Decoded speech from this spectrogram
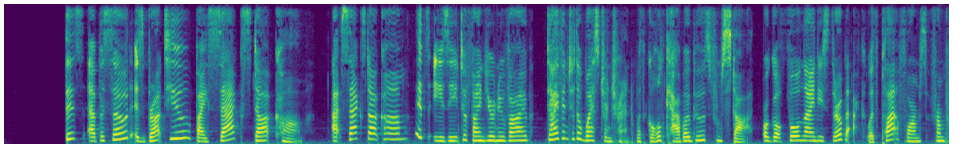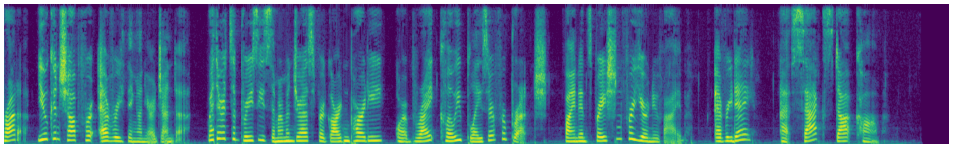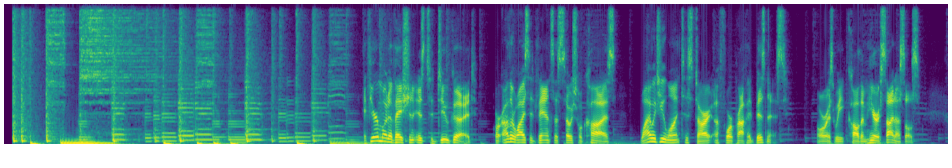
This episode is brought to you by Saks.com. At Saks.com, it's easy to find your new vibe. Dive into the Western trend with gold cowboy boots from Staud, or go full 90s throwback with platforms from Prada. You can shop for everything on your agenda whether it's a breezy Zimmermann dress for a garden party or a bright Chloe blazer for brunch, find inspiration for your new vibe every day at Saks.com. If your motivation is to do good or otherwise advance a social cause, why would you want to start a for profit business? Or as we call them here, side hustles?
